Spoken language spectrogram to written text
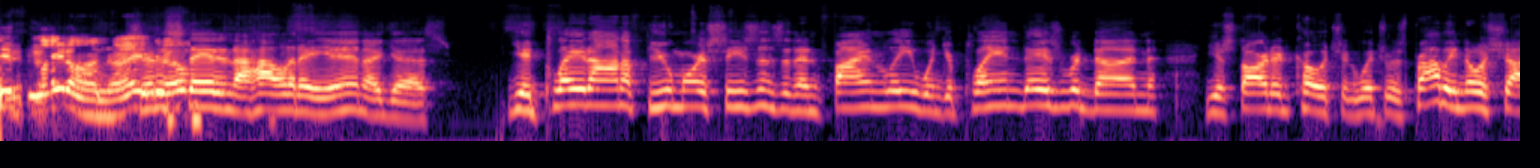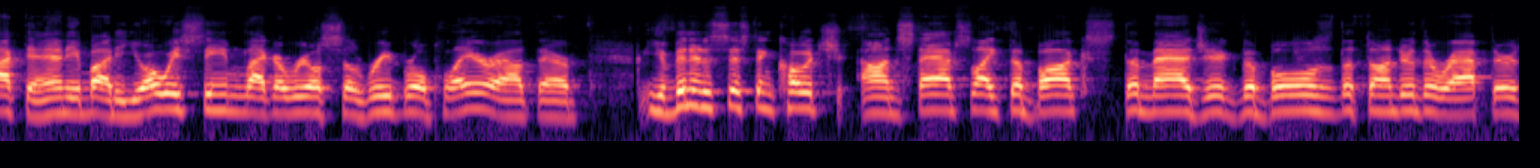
It's late on, right? Should You have know? stayed in a Holiday Inn, I guess. You played on a few more seasons, and then finally, when your playing days were done, you started coaching, which was probably no shock to anybody. You always seemed like a real cerebral player out there. You've been an assistant coach on staffs like the Bucks, the Magic, the Bulls, the Thunder, the Raptors.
